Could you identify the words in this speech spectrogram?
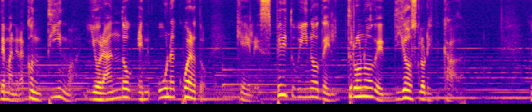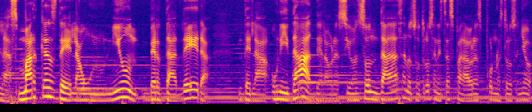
de manera continua y orando en un acuerdo que el Espíritu vino del trono de Dios glorificado. Las marcas de la unión verdadera, de la unidad de la oración son dadas a nosotros en estas palabras por nuestro Señor.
